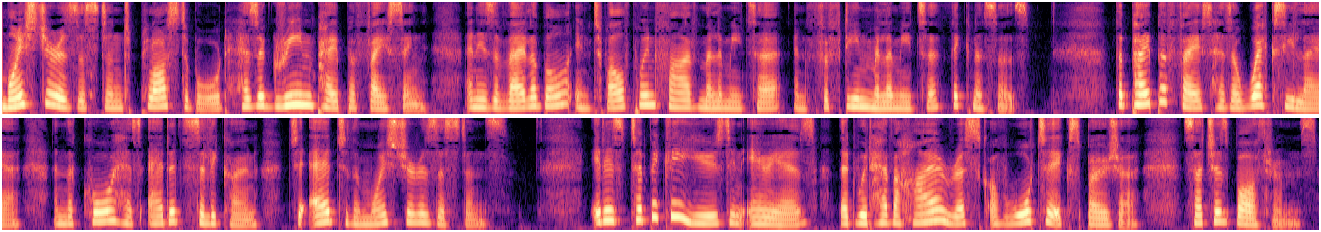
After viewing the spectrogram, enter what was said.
Moisture resistant plasterboard has a green paper facing and is available in 12.5 mm and 15 mm thicknesses. The paper face has a waxy layer and the core has added silicone to add to the moisture resistance. It is typically used in areas that would have a higher risk of water exposure, such as bathrooms.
